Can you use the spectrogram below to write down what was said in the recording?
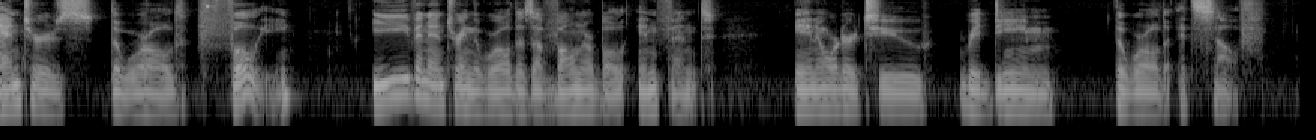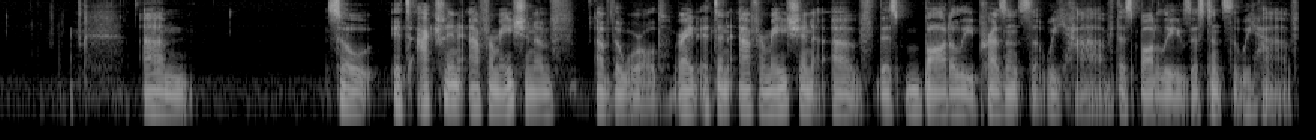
enters the world fully, even entering the world as a vulnerable infant in order to redeem the world itself. Um, so it's actually an affirmation of of the world right it's an affirmation of this bodily presence that we have this bodily existence that we have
